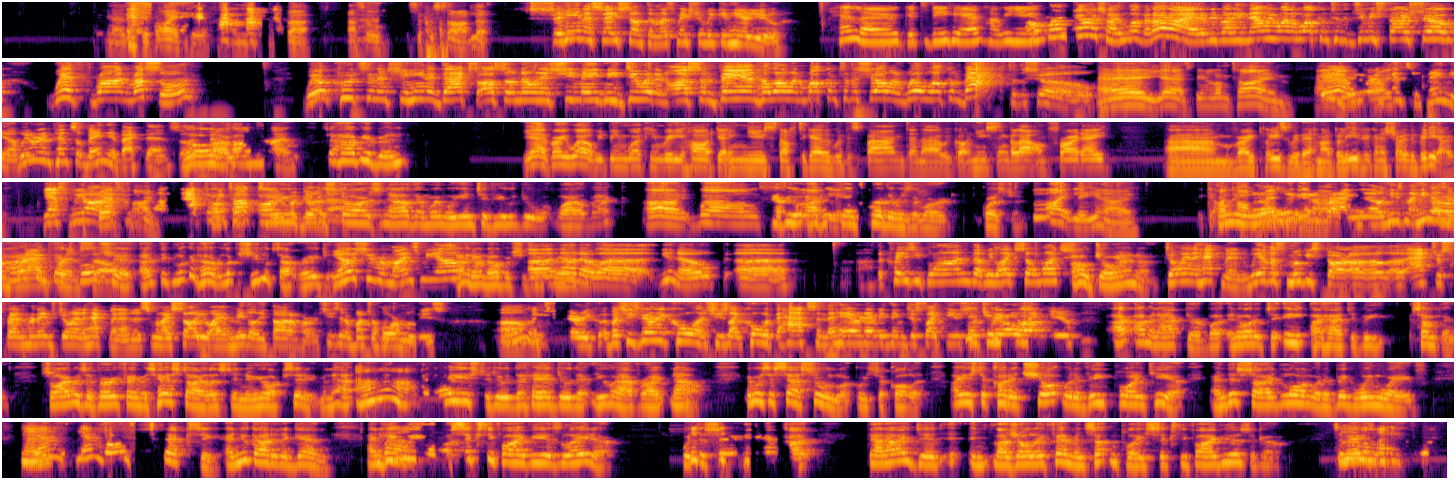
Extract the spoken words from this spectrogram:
you know, a divide here. For some reason. But that's all. It's a facade. Look. Shaheena, say something. Let's make sure we can hear you. Hello, good to be here. How are you? Oh my gosh, I love it. All right, everybody. Now we want to welcome to the Jimmy Star Show with Ron Russell, Will Crewdson, and Shaheena Dax, also known as She Made Me Do It, an awesome band. Hello and welcome to the show. And Will, welcome back to the show. Hey, yeah, it's been a long time. How yeah, doing, we were in? Pennsylvania. We were in Pennsylvania back then, so Long it's been a time long time. So how have you been? Yeah, very well. We've been working really hard getting new stuff together with this band, and uh, we've got a new single out on Friday. Um, we're very pleased with it, and I believe you're going to show the video. Yes, we are. First After, time. after we Are- talk to are, you, you we're bigger gonna. stars now than when we interviewed you a while back? Uh, well, Have you, have you slightly, gone further? Is the word question? slightly, you know. I Only can't one measure He's the gonna amount. brag. No, he's not. He doesn't No, I brag think for that's himself. bullshit. I think look at her. Look, she looks outrageous. You know, who she reminds me of. I don't know, but she's Uh, outrageous. no, no. Uh, you know, uh, the crazy blonde that we like so much, oh, Joanna. Joanna Heckman. We have this movie star, uh, uh, actress friend. Her name's Joanna Heckman, and it's, when I saw you, I immediately thought of her. And she's in a bunch of horror movies. Um, Oh. and she's very cool, but she's very cool, and she's like cool with the hats and the hair and everything, just like you. She's But you pretty know like you. I, I'm an actor, but in order to eat, I had to be something. So I was a very famous hairstylist in New York City, Manhattan. Ah, I used to do the hairdo that you have right now. It was a Sassoon look, we used to call it. I used to cut it short with a V point here, and this side long with a big wing wave. And yes, yes. so sexy. And you got it again. And here we are 65 years later with the same haircut that I did in La Jolie Femme in Sutton Place 65 years ago. It's Yeah, amazing. well, my,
